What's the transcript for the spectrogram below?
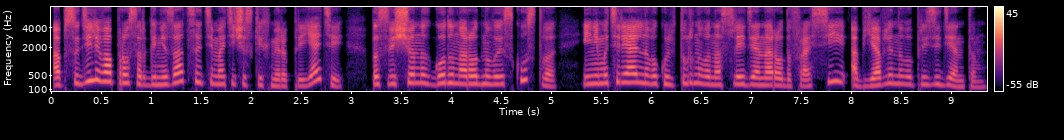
Обсудили вопрос организации тематических мероприятий, посвященных Году народного искусства и нематериального культурного наследия народов России, объявленного президентом.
